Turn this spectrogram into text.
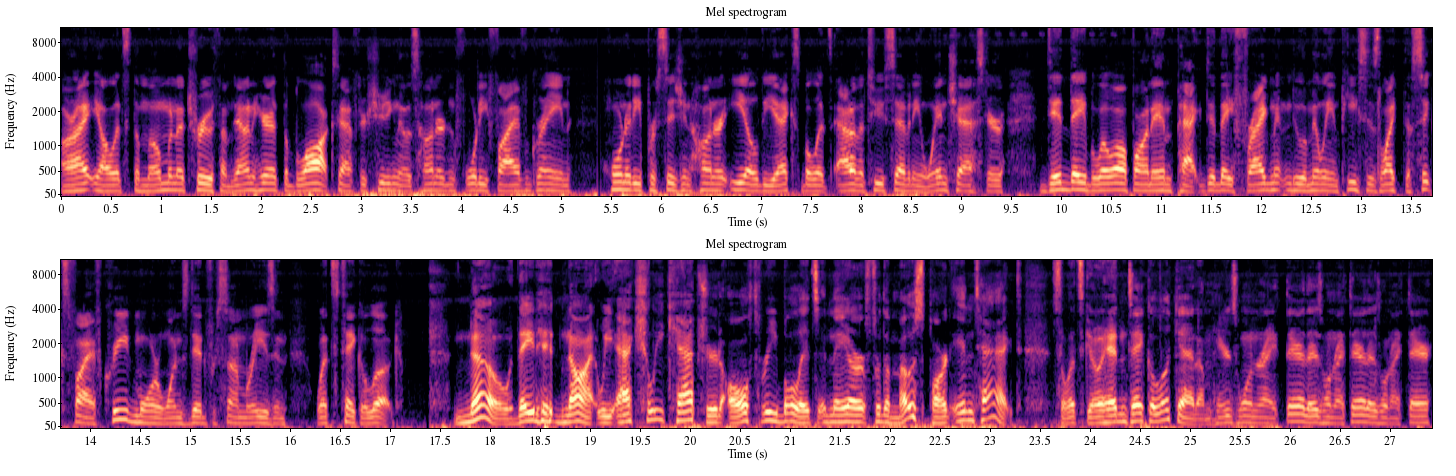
All right, y'all, it's the moment of truth. I'm down here at the blocks after shooting those 145 grain Hornady Precision Hunter ELDX bullets out of the 270 Winchester. Did they blow up on impact? Did they fragment into a million pieces like the 6.5 Creedmoor ones did for some reason? Let's take a look. No, they did not. We actually captured all three bullets and they are, for the most part, intact. So let's go ahead and take a look at them. Here's one right there, there's one right there, there's one right there.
